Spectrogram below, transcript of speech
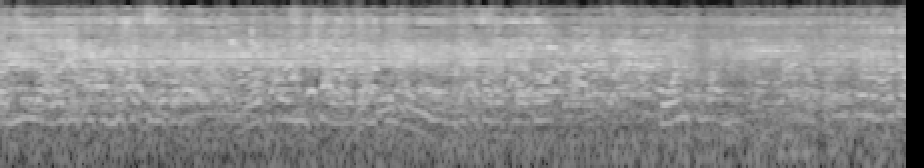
తల్లి అలాగే కుటుంబ సభ్యులు కూడా రోడ్డుపై నుంచి వెళ్ళడానికి ఇష్టపడట్లేదు. పోలీసులు ఆటో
